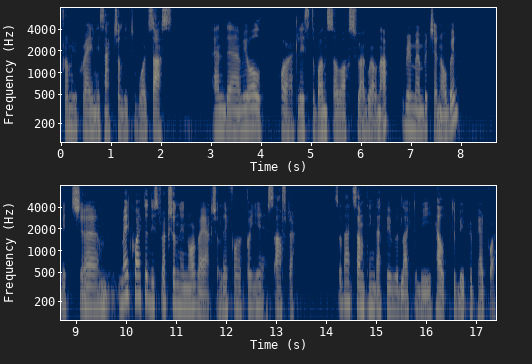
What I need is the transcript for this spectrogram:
from Ukraine is actually towards us. And uh, we all, or at least the ones of us who are grown up, remember Chernobyl, which um, made quite a destruction in Norway actually for, for years after. So that's something that we would like to be helped to be prepared for.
